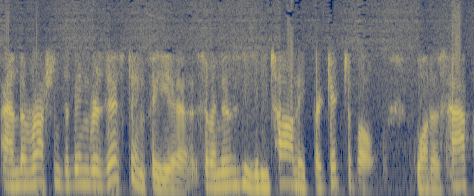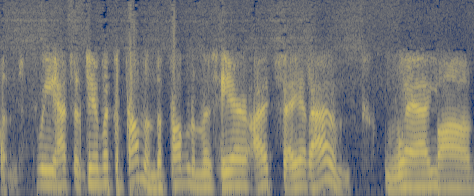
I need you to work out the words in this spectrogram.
and the Russians have been resisting for years. I mean, this is entirely predictable what has happened. We have to deal with the problem. The problem is here, I'd say, at home where our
